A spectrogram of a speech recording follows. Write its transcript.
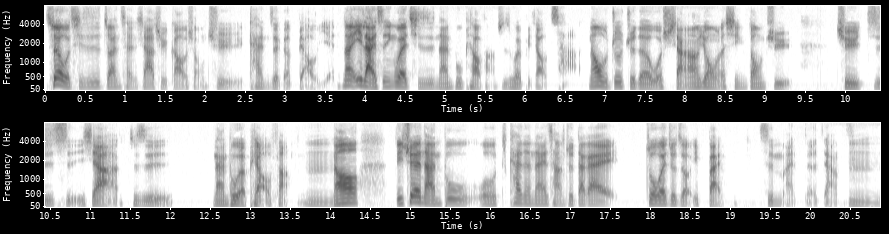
所以我其实是专程下去高雄去看这个表演。那一来是因为其实南部票房就是会比较差，然后我就觉得我想要用我的行动去去支持一下，就是南部的票房。嗯，然后的确南部我看的那一场就大概座位就只有一半是满的这样子。嗯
